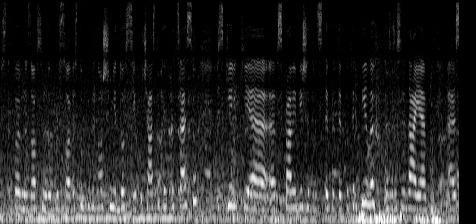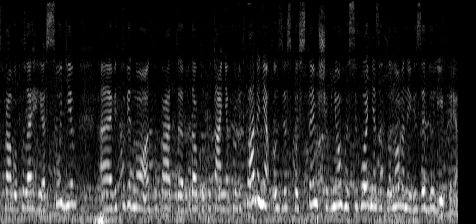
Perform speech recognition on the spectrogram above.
поступив не зовсім добросовісно по відношенню до всіх учасників процесу, оскільки е, в справі більше 35 потерпілих розглядає е, справу колегія суддів. Е, Відповідно, адвокат подав клопотання про відкладення у зв'язку з тим, що в нього сьогодні запланований візит до лікаря.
